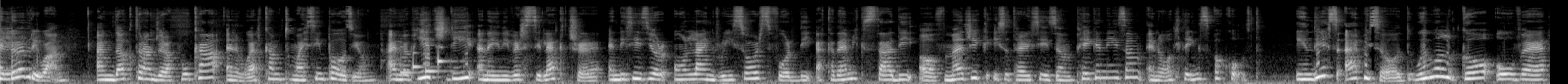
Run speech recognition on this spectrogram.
Hello everyone, I'm Dr. Angela Puca and welcome to my symposium. I'm a PhD and a university lecturer and this is your online resource for the academic study of magic, esotericism, paganism and all things occult. In this episode, we will go over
